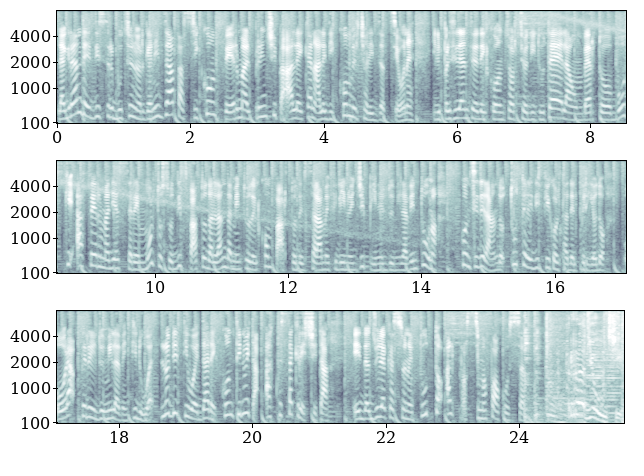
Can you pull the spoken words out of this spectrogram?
La grande distribuzione organizzata si conferma il principale canale di commercializzazione. Il presidente del consorzio di tutela, Umberto Boschi, afferma di essere molto soddisfatto dall'andamento del comparto del salame filino IGP nel 2021 2021, considerando tutte le difficoltà del periodo. Ora, per il 2022, l'obiettivo è dare continuità a questa crescita. E da Giulia Cassone è tutto, al prossimo Focus. Radio UCI,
